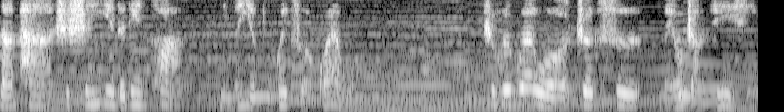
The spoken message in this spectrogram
哪怕是深夜的电话，你们也不会责怪我，只会怪我这次没有长记性，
